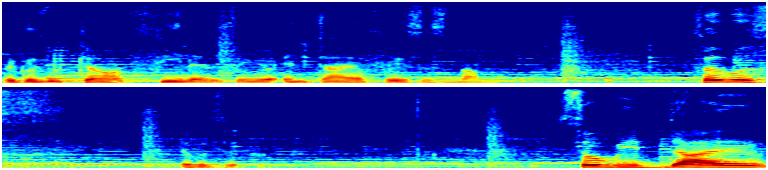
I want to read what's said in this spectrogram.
because you cannot feel anything. Your entire face is numb. So it was it was different. So we dive.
